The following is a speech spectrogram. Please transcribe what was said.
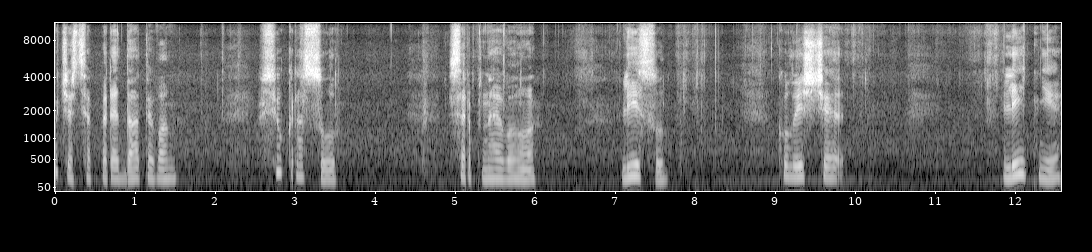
Хочеться передати вам всю красу серпневого лісу, коли ще літні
